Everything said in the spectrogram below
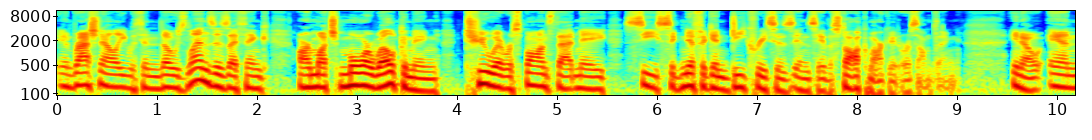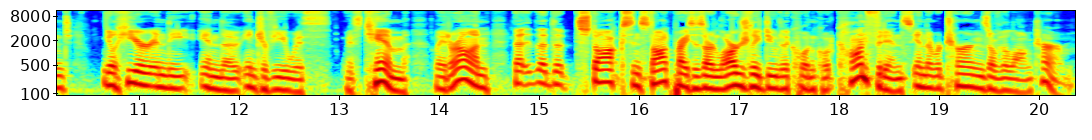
and rationality within those lenses, I think, are much more welcoming to a response that may see significant decreases in, say, the stock market or something. You know, and you'll hear in the in the interview with with Tim later on that, that the stocks and stock prices are largely due to the quote unquote confidence in the returns over the long term.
